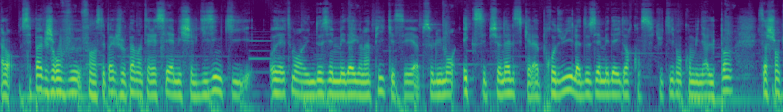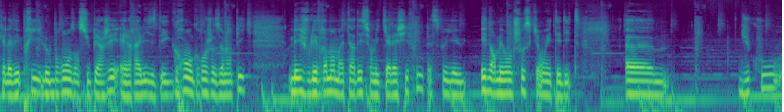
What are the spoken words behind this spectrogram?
Alors, c'est pas que j'en veux, enfin, c'est pas que je veux pas m'intéresser à Michel Guizine qui honnêtement une deuxième médaille olympique et c'est absolument exceptionnel ce qu'elle a produit, la deuxième médaille d'or consécutive en combiné alpin, sachant qu'elle avait pris le bronze en Super G, elle réalise des grands grands Jeux olympiques, mais je voulais vraiment m'attarder sur Michaela Schifrin parce qu'il y a eu énormément de choses qui ont été dites. Euh, du coup,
